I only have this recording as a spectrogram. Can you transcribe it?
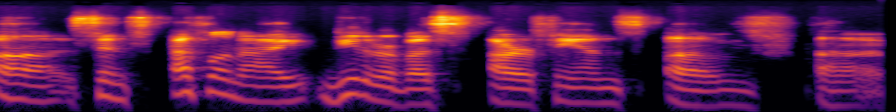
uh, since Ethel and I, neither of us are fans of, uh,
